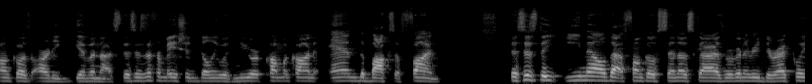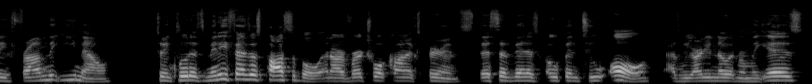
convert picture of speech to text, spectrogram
Funko has already given us. This is information dealing with New York Comic Con and the Box of Fun. This is the email that Funko sent us, guys. We're going to read directly from the email to include as many fans as possible in our virtual con experience. This event is open to all, as we already know it normally is.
